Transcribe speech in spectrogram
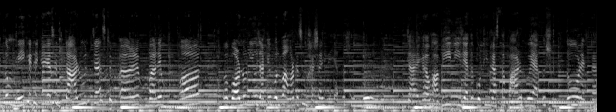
একদম মেঘে ঢেকে গেছে। দারুণ জাস্ট মানে বর্ণনীয় যাকে বলব, আমার কাছে ভাষাই নেই। এত সুন্দর জায়গা ভাবিনি যে এত কঠিন রাস্তা পার হয়ে এত সুন্দর একটা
